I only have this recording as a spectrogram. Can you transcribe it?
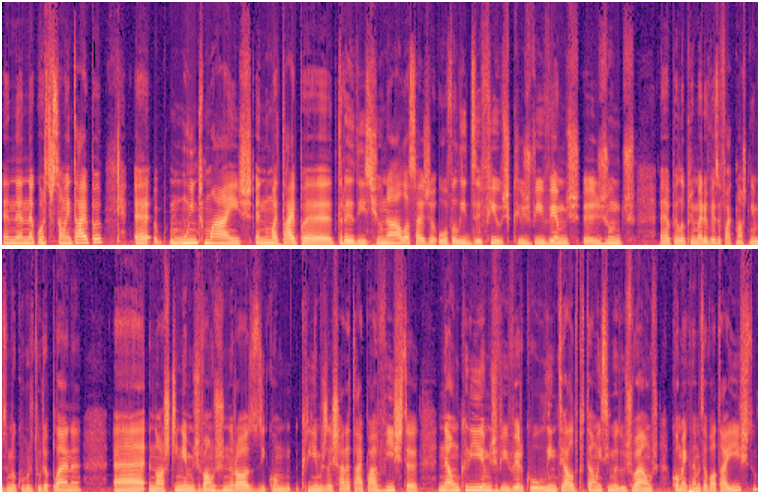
na, na, construção em taipa, uh, muito mais numa taipa tradicional, ou seja, houve ali desafios que os vivemos uh, juntos pela primeira vez, o facto de nós tínhamos uma cobertura plana, nós tínhamos vãos generosos e como queríamos queríamos deixar a taipa à vista, não queríamos viver com o lintel de betão em cima dos vãos, como é que damos a volta a isto?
